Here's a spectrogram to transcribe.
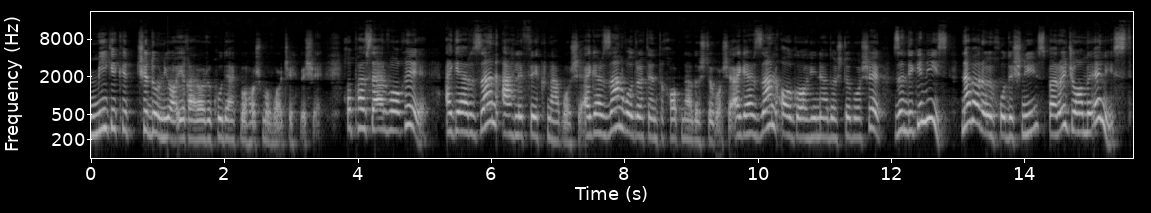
میگه که چه دنیایی قرار کودک باهاش مواجه بشه. خب پس در واقع اگر زن اهل فکر نباشه اگر زن قدرت انتخاب نداشته باشه اگر زن آگاهی نداشته باشه زندگی نیست. نه برای خودش نیست برای جامعه نیست.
